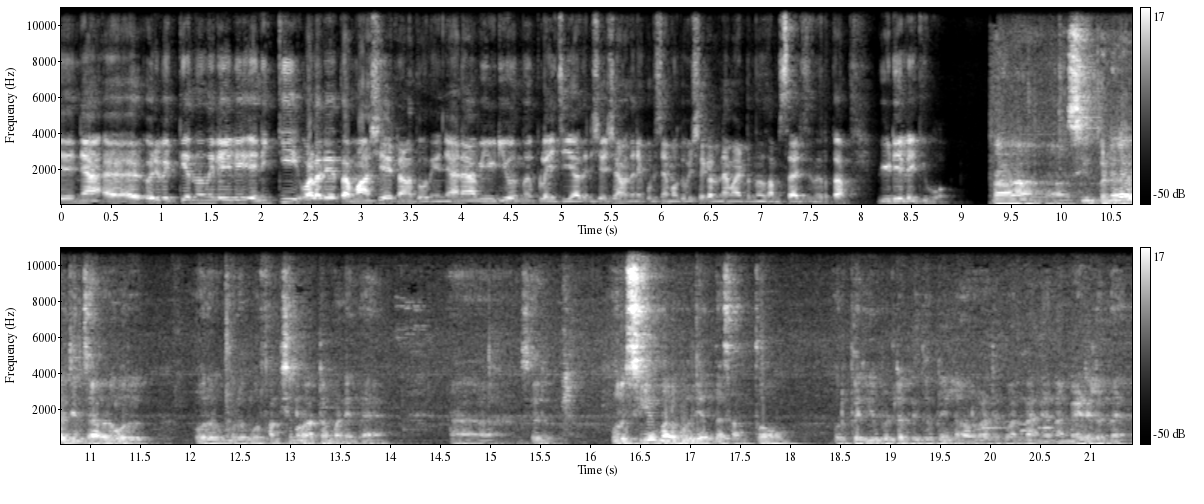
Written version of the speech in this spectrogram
ഏഹ് ഞാൻ ഏഹ് ഒരു വ്യക്തി എന്ന നിലയിൽ എനിക്ക് വളരെ തമാശയായിട്ടാണ് തോന്നിയത് ഞാൻ ആ വീഡിയോ ഒന്ന് പ്ലേ ചെയ്യാം അതിനുശേഷം അതിനെക്കുറിച്ച് നമുക്ക് വിശകലനമായിട്ടൊന്ന് സംസാരിച്ച് നിർത്താം വീഡിയോയിലേക്ക് പോവാം நான் அஹ், சி பினராயி விஜயன் சார் ஒரு ஒரு ஒரு ஒரு ஃபங்க்ஷன் ஒன்று அட்டன் பண்ணியிருந்தேன் அஹ், சார் ஒரு சிஎம் வரும்போது எந்த சத்தம் ஒரு பெரிய பில்டப் எதுவுமே இல்லை அவர் வாட்டுக்கு வந்தாங்க நான் மேடையில் இருந்தேன்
